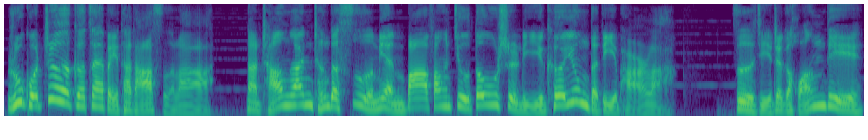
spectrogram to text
如果这个再被他打死了，那长安城的四面八方就都是李克用的地盘了，自己这个皇帝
